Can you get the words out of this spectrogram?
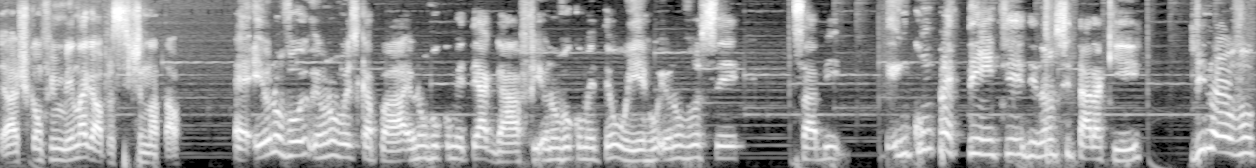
Eu acho que é um filme bem legal pra assistir no Natal. É, eu não vou, eu não vou escapar, eu não vou cometer a gafe, eu não vou cometer o erro, eu não vou ser, sabe, incompetente de não citar aqui, de novo,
